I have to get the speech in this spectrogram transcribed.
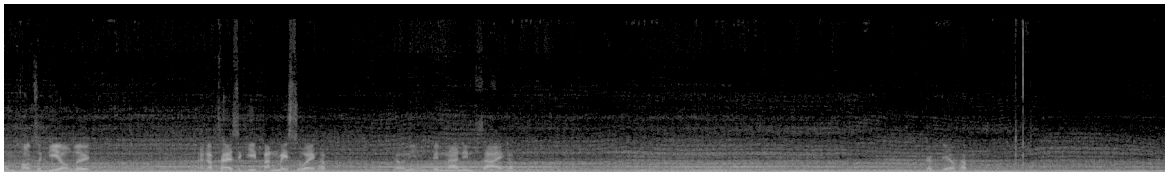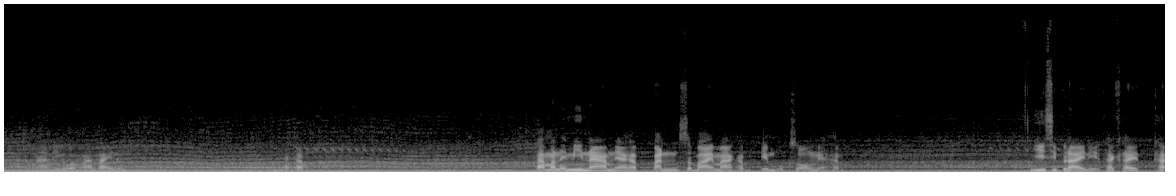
ผมถอดสกีออกเลยนะครับชายสกีปั่นไม่สวยครับแถวนี้มันเป็นนาดินทรายครับแป๊บเดียวครับนานี่ก็ประมาณไร่หนึ่ง นะครับ ถ้ามันไม่มีน้ำเนี่ยครับปั่นสบายมากครับ M62 เนี่ยครับ 20 ไร่นี่ถ้าใครถ้า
